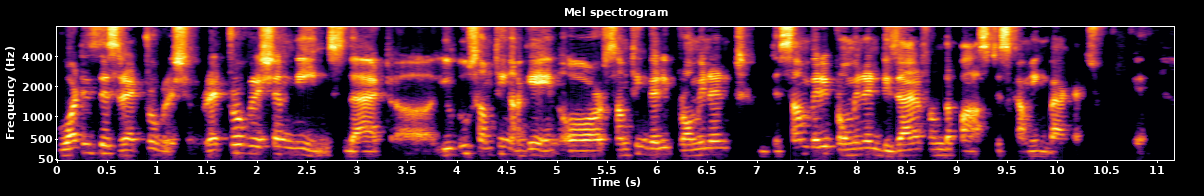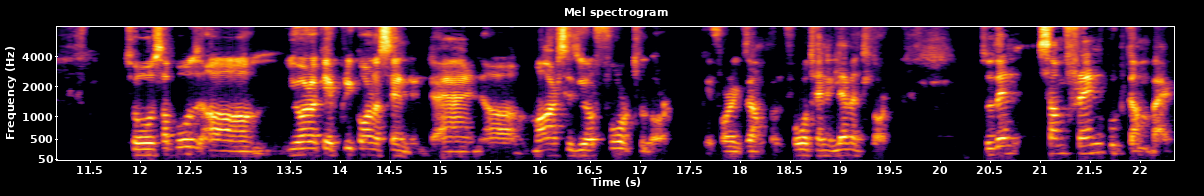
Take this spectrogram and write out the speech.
what is this retrogression? Retrogression means that uh, you do something again or something very prominent, some very prominent desire from the past is coming back actually. So suppose um, you are a Capricorn ascendant and uh, Mars is your fourth lord, okay, for example, fourth and 11th lord. So then some friend could come back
